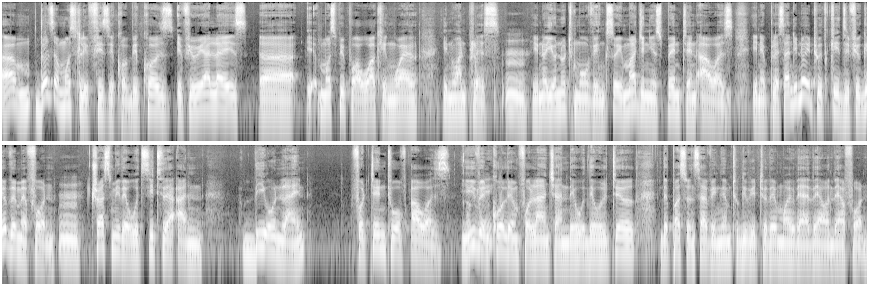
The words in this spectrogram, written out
Um, those are mostly physical because if you realize uh, most people are working while in one place, you know, you're not moving. So imagine you spend 10 hours in a place, and you know it with kids. If you give them a phone, trust me, they would sit there and be online for 10 12 hours you Okay. even call them for lunch and they, will- they will tell the person serving them to give it to them while they are there on their phone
